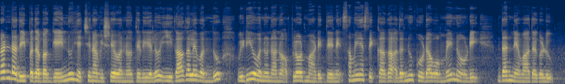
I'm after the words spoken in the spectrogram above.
ಅಖಂಡ ದೀಪದ ಬಗ್ಗೆ ಇನ್ನೂ ಹೆಚ್ಚಿನ ವಿಷಯವನ್ನು ತಿಳಿಯಲು ಈಗಾಗಲೇ ಒಂದು ವಿಡಿಯೋವನ್ನು ನಾನು ಅಪ್ಲೋಡ್ ಮಾಡಿದ್ದೇನೆ. ಸಮಯ ಸಿಕ್ಕಾಗ ಅದನ್ನು ಕೂಡ ಒಮ್ಮೆ ನೋಡಿ. ಧನ್ಯವಾದಗಳು.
